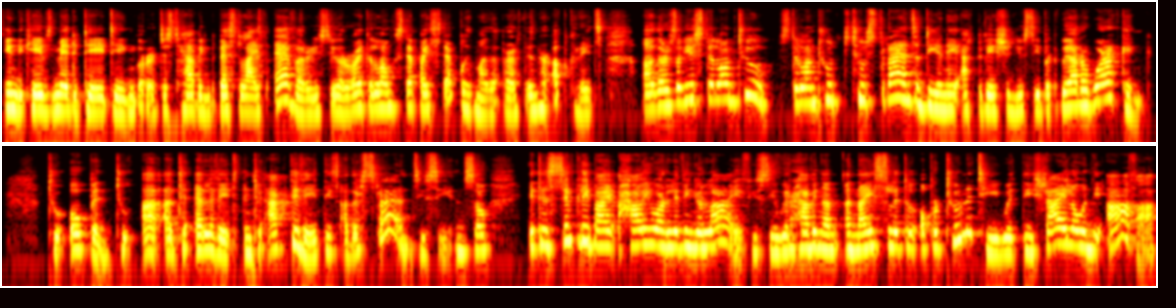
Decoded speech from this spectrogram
in the caves meditating or just having the best life ever. You see, are right along step by step with Mother Earth in her upgrades. Others of you still on two, still on two two strands of DNA activation, you see, but we are working to open, to uh, uh, to elevate, and to activate these other strands. You see, and so it is simply by how you are living your life. You see, we're having a, a nice little opportunity with the Shiloh and the Ava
